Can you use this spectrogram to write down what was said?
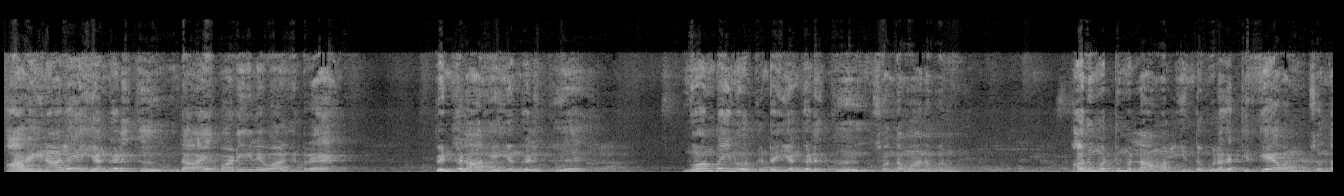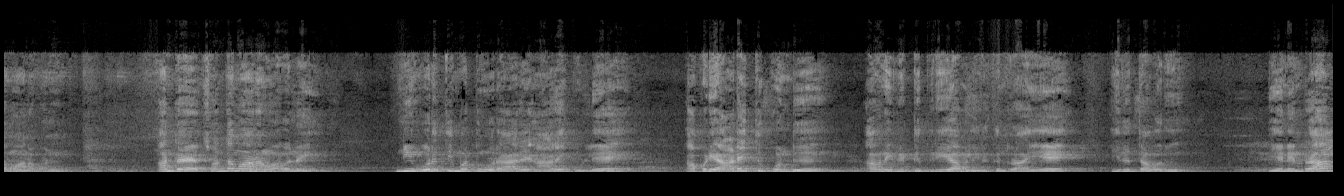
ஆகையினாலே எங்களுக்கு இந்த ஆயர்பாடியிலே வாழ்கின்ற பெண்களாகிய எங்களுக்கு நோன்பை நோக்கின்ற எங்களுக்கு சொந்தமானவன். அது மட்டுமல்லாமல் இந்த உலகத்திற்கே அவன் சொந்தமானவன். அந்த சொந்தமானவனை நீ ஒருத்தி மட்டும் ஒரு அறை அறைக்குள்ளே அப்படி அடைத்து கொண்டு அவனை விட்டு பிரியாமல் இருக்கின்றாயே. இது தவறு. ஏனென்றால்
